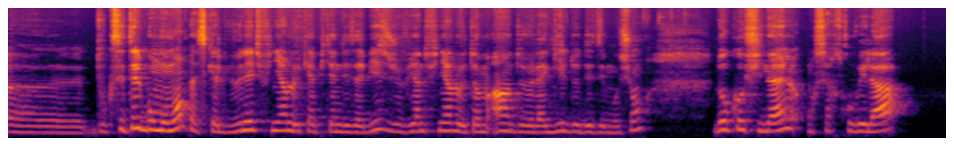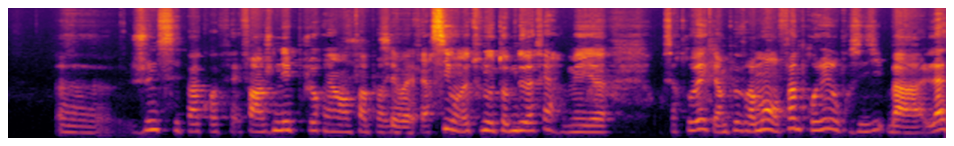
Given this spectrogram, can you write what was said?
Euh, donc c'était le bon moment parce qu'elle venait de finir le Capitaine des Abysses, je viens de finir le tome 1 de la Guilde des émotions. Donc au final, on s'est retrouvés là. Euh, je ne sais pas quoi faire. Enfin, je n'ai plus rien, enfin plus rien à faire. Si, on a tous nos tomes 2 à faire, mais euh, on s'est retrouvés avec un peu vraiment en fin de projet. Donc on s'est dit, bah là,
